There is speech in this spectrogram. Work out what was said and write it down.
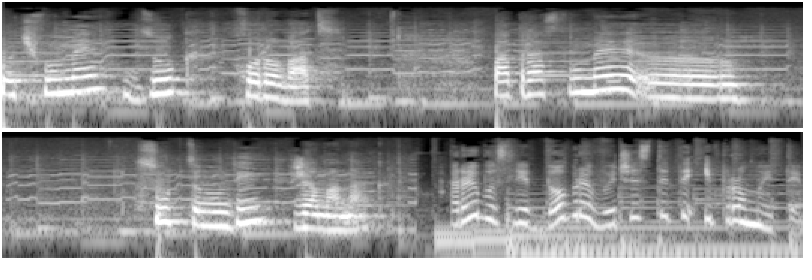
Կոչվում է ձուկ խորոված։ Պատրաստվում է ը, սուրբ ծնունդի ժամանակ։ Рибу слід добре вичистити і промити.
